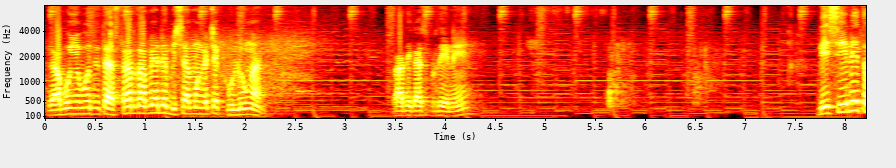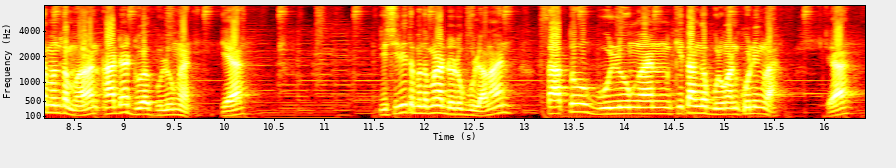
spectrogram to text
nggak uh, punya bukti tester tapi Anda bisa mengecek gulungan. Perhatikan seperti ini. Di sini teman-teman ada dua gulungan ya. Di sini teman-teman ada dua gulungan. Satu gulungan kita anggap gulungan kuning lah ya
